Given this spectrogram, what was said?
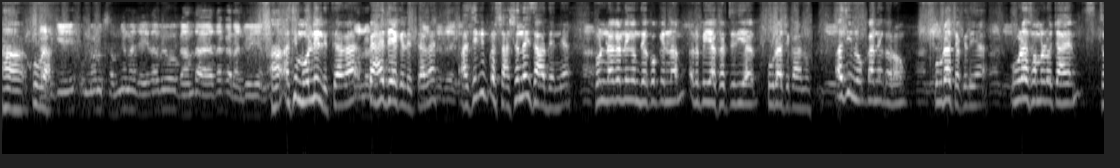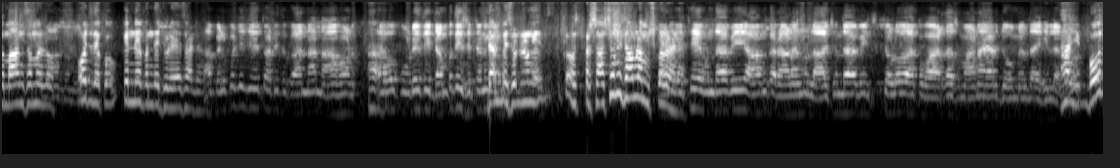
ਹਾਂ ਕੂੜਾ। ਕਿ ਉਹਨਾਂ ਨੂੰ ਸਮਝਣਾ ਚਾਹੀਦਾ ਵੀ ਉਹ ਗੰਦ ਆਇਆ ਤਾਂ ਘਰਾਂ ਚੋਂ ਹੀ ਆ ਨਾ। ਹਾਂ ਅਸੀਂ ਮੁੱਲ ਹੀ ਲਿੱਤਾ ਹੈਗਾ ਪੈਸੇ ਦੇ ਕੇ ਲਿੱਤਾ ਹੈਗਾ ਅਸੀਂ ਵੀ ਪ੍ਰਸ਼ਾਸਨ ਦਾ ਹੀ ਸਾਥ ਦਿੰਦੇ ਆ। ਹੁਣ ਨਗਰ ਨਿਗਮ ਦੇਖੋ ਕਿੰਨਾ ਰੁਪਈਆ ਖਰਚਦੀ ਆ ਕੂੜਾ ਚੁਕਾਉਣ ਨੂੰ। ਅਸੀਂ ਲੋਕਾਂ ਦੇ ਘਰੋਂ ਕੂੜਾ ਚੱਕਦੇ ਆ। ਕੂੜਾ ਸਮਝ ਲਓ ਚਾਹੇ ਸਮਾਨ ਸਮਝ ਲਓ ਉਹ ਚ ਦੇਖੋ ਕਿੰਨੇ ਬੰਦੇ ਜੁੜੇ ਆ ਸਾਡੇ ਨਾਲ। ਹਾਂ ਬਿਲਕੁਲ ਜੀ ਤੁਹਾਡੀ ਦੁਕਾਨ ਨਾ ਨਾ ਹੋਣ ਤਾਂ ਉਹ ਕੂੜੇ ਤੇ ਡੰਪ ਤੇ ਸਿੱਟਣਗੇ। ਡੰਬੇ ਸੁੱਟਣਗੇ। ਉਸ ਪ੍ਰਸ਼ਾਸਨ ਨੂੰ ਸਾਹਮਣਾ ਮੁਸ਼ਕਲ ਹੋ ਜਾਣਾ। ਇੱਥੇ ਹੁੰਦਾ ਵੀ ਆਮ ਘਰਾਂ ਵਾਲਿਆਂ ਨੂੰ ਲਾਲਚ ਹੁੰਦਾ ਵੀ ਚਲੋ ਆ ਕਬਾੜ ਦਾ ਸਮਾਨ ਆ ਯਾਰ ਜੋ ਮਿਲਦਾ ਇਹੀ ਲੈ ਲਓ। ਹਾਂਜੀ ਬਹੁਤ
